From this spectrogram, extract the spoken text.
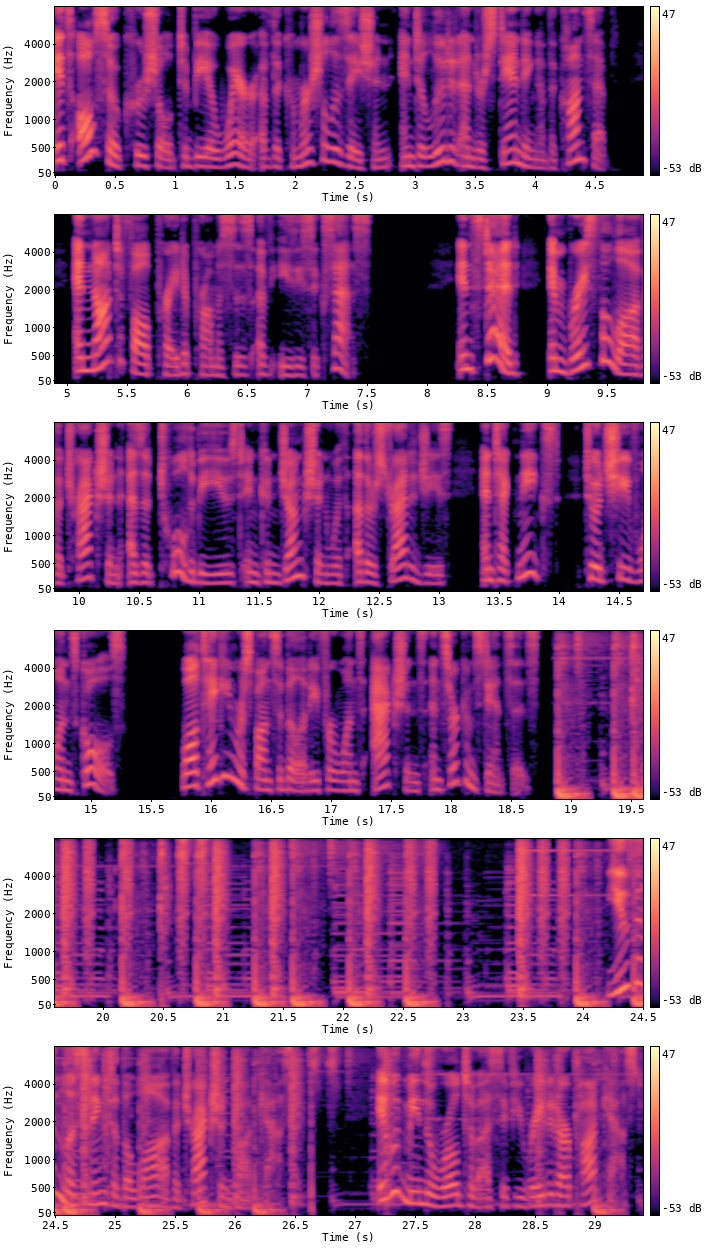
It's also crucial to be aware of the commercialization and diluted understanding of the concept and not to fall prey to promises of easy success. Instead, embrace the law of attraction as a tool to be used in conjunction with other strategies and techniques to achieve one's goals, while taking responsibility for one's actions and circumstances. You've been listening to the Law of Attraction podcast. It would mean the world to us if you rated our podcast.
